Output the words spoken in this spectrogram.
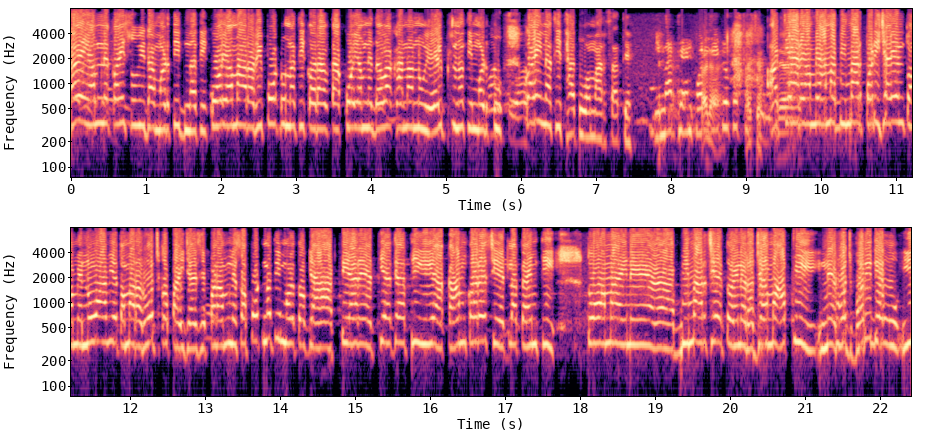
નહીં અમને કઈ સુવિધા મળતી જ નથી. કોઈ અમારા રિપોર્ટ નથી કરાવતા. કોઈ અમને દવાખાનાનું હેલ્પ નથી મળતું. કઈ નથી થતું અમારા સાથે. અચ્છા. અત્યારે અમે આમાં બીમાર પડી જાય ને તો અમે નો આવીએ તો અમારા રોજ કપાઈ જાય છે. પણ અમને સપોર્ટ નથી મળતો કે આ અત્યારે અત્યારથી આ કામ કરે છે એટલા ટાઈમથી તો આમાં એને બીમાર છે તો એને રજામાં આપી ને રોજ ભરી દેવું. એ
